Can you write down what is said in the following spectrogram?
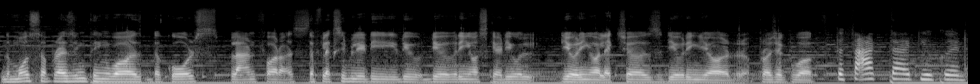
The most surprising thing was the course planned for us, the flexibility du- during your schedule, during your lectures, during your project work. The fact that you could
